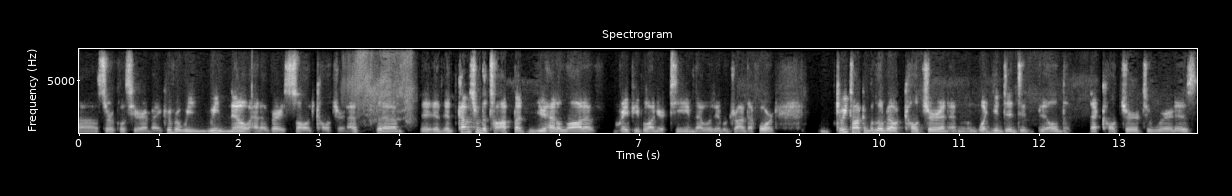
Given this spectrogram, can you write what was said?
uh, circles here in Vancouver, we we know had a very solid culture. And that's um, it, it comes from the top, but you had a lot of great people on your team that was able to drive that forward. Can we talk a little bit about culture and, and what you did to build that culture to where it is,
